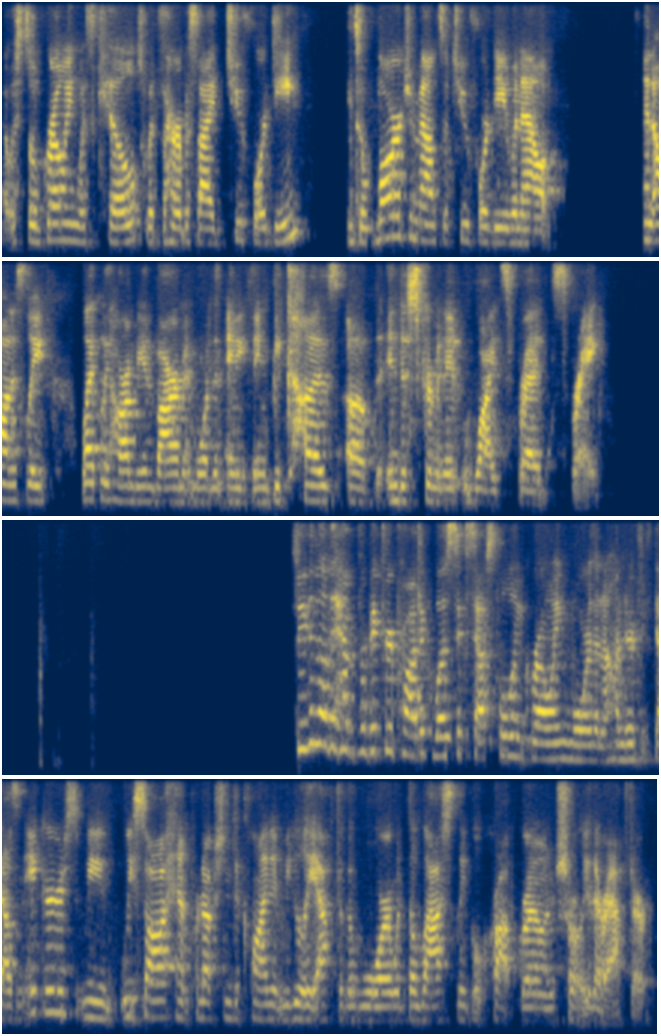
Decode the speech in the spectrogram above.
that was still growing was killed with the herbicide 2,4-D. And so large amounts of 2,4-D went out and honestly likely harm the environment more than anything because of the indiscriminate widespread spray. So even though the Hemp for Victory project was successful in growing more than 150,000 acres, we, we saw hemp production decline immediately after the war with the last legal crop grown shortly thereafter.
